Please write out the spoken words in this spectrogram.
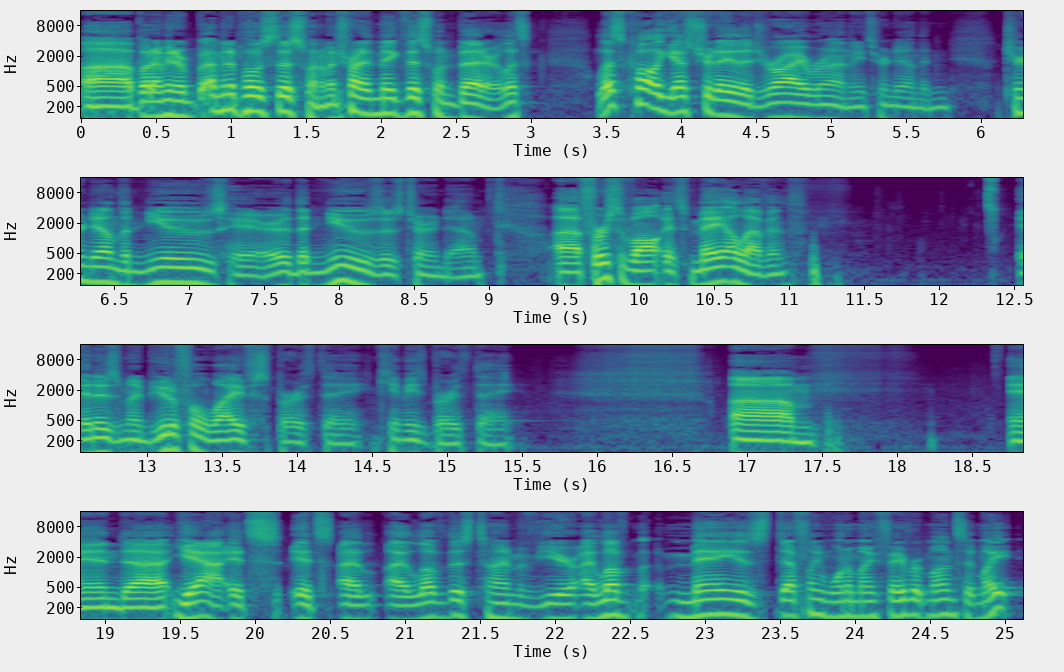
Uh, but I'm gonna I'm gonna post this one. I'm gonna try to make this one better. Let's let's call yesterday the dry run. Let me turn down the turn down the news here. The news is turned down. Uh, first of all, it's May 11th. It is my beautiful wife's birthday, Kimmy's birthday. Um, and uh, yeah, it's it's I I love this time of year. I love May is definitely one of my favorite months. It might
